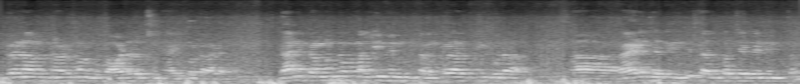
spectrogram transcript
ఇరవై నాలుగు నాడు మనకు ఒక ఆర్డర్ వచ్చింది హైకోర్టు ఆర్డర్. దాని క్రమంలో మళ్ళీ మేము కలెక్టర్కి కూడా రాయడం జరిగింది తదుపరి చర్య నిమిత్తం.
